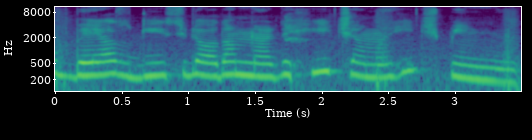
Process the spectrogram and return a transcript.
O beyaz giysili adam nerede hiç ama hiç bilmiyorum.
